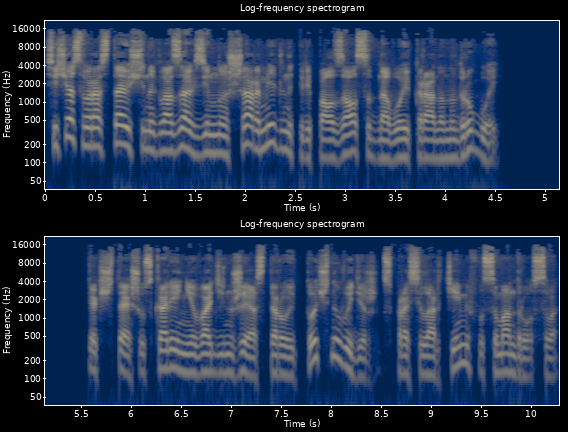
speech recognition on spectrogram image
Сейчас вырастающий на глазах земной шар медленно переползал с одного экрана на другой. «Как считаешь, ускорение в 1G астероид точно выдержит?» — спросил Артемьев у Самандросова.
